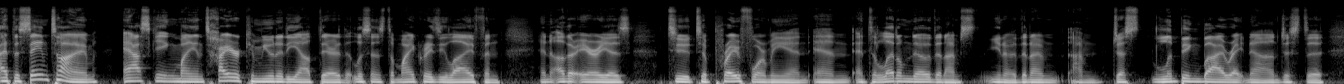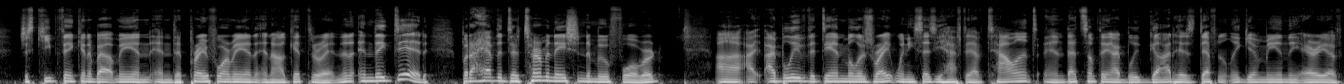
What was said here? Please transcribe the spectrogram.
at the same time asking my entire community out there that listens to my crazy life and and other areas to to pray for me and and and to let them know that I'm you know that I'm I'm just limping by right now and just to just keep thinking about me and and to pray for me and, and I'll get through it and and they did but I have the determination to move forward. Uh, I, I believe that Dan Miller's right when he says you have to have talent, and that's something I believe God has definitely given me in the area of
